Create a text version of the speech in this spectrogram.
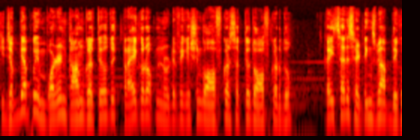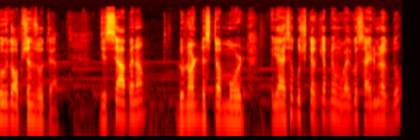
कि जब भी आप कोई इंपॉर्टेंट काम करते हो तो ट्राई करो, अपने नोटिफिकेशन को ऑफ़ कर सकते हो तो ऑफ़ कर दो। कई सारे सेटिंग्स में आप देखोगे तो ऑप्शंस होते हैं, जिससे आप है ना डू नॉट डिस्टर्ब मोड या ऐसा कुछ करके अपने मोबाइल को साइड में रख दो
